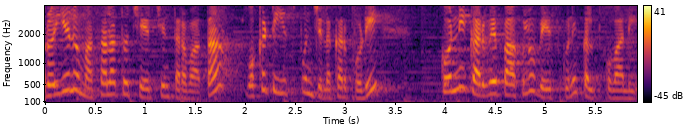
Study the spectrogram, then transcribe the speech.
రొయ్యలు మసాలాతో చేర్చిన తర్వాత ఒక టీ స్పూన్ జీలకర్ర పొడి కొన్ని కరివేపాకులు వేసుకుని కలుపుకోవాలి.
